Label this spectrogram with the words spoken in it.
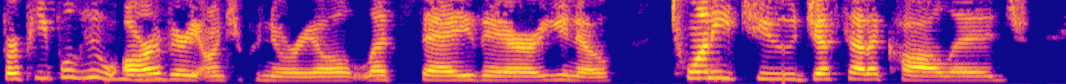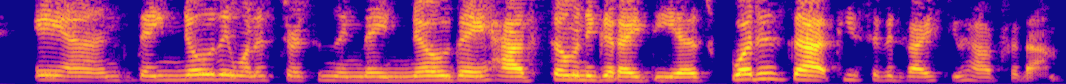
for people who mm-hmm. are very entrepreneurial, let's say they're, you know, 22 just out of college, and they know they want to start something they know they have so many good ideas what is that piece of advice you have for them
